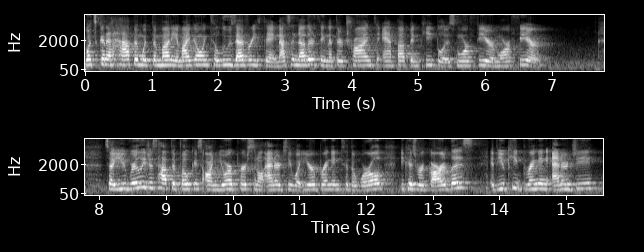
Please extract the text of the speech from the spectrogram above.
what's going to happen with the money am i going to lose everything that's another thing that they're trying to amp up in people is more fear more fear so you really just have to focus on your personal energy what you're bringing to the world because regardless if you keep bringing energy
